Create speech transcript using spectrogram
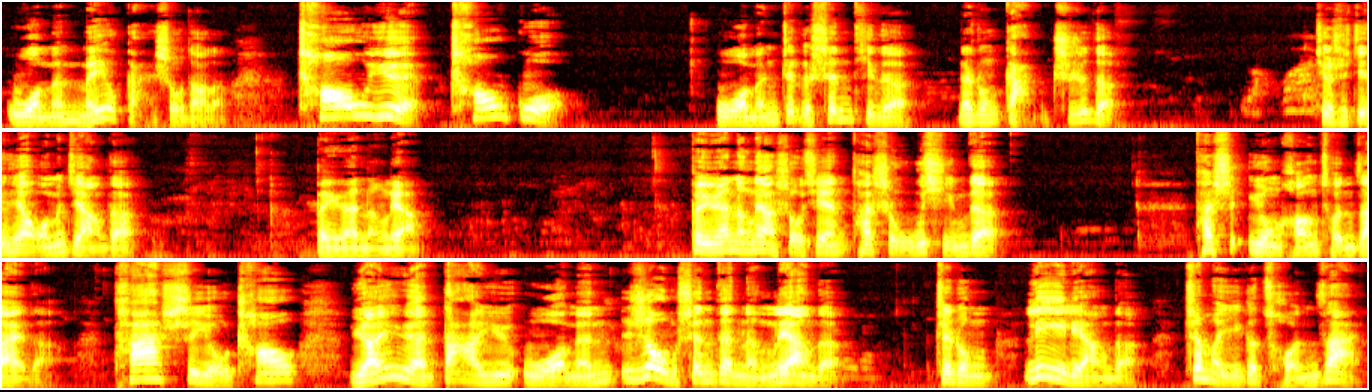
我们没有感受到的，超越、超过我们这个身体的那种感知的。就是今天我们讲的本源能量。本源能量首先它是无形的，它是永恒存在的，它是有超远远大于我们肉身的能量的这种力量的这么一个存在。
